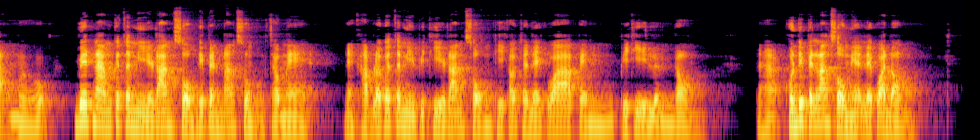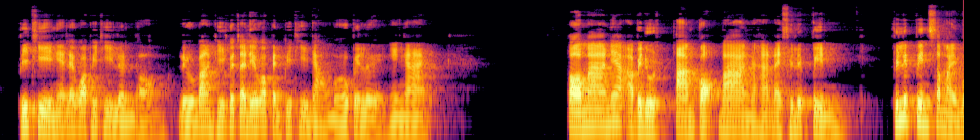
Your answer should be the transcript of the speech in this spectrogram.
ดาวเมิลเวียดนามก็จะมีร่างทรงที่เป็นร่างทรงของเจ้าแม่นะครับแล้วก็จะมีพิธีร่างทรงที่เขาจะเรียกว่าเป็นพิธีเลินดอง นะฮะคนที่เป็นร่างทรงเนี่ยเรียกว่าดอง พิธีเนี่ยเรียกว่าพิธีเลินดอง หรือบางทีก็จะเรียกว่าเป็นพิธีดาวเมิลไปเลยง่าย ๆ ต่อมาเนี่ยเอาไปดูตามเกาะบ้างนะฮะในฟิลิปปินส์ฟิลิปปินส์สมัยโบ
